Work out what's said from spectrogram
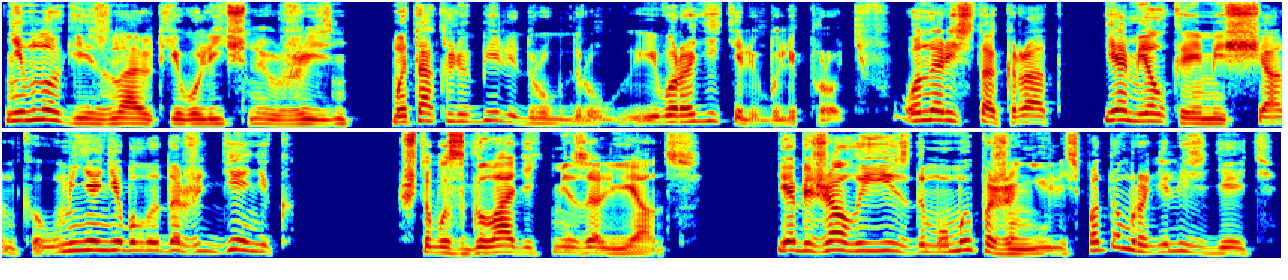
Немногие знают его личную жизнь. Мы так любили друг друга, его родители были против. Он аристократ, я мелкая мещанка, у меня не было даже денег, чтобы сгладить мезальянс. Я бежала из дому, мы поженились, потом родились дети.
